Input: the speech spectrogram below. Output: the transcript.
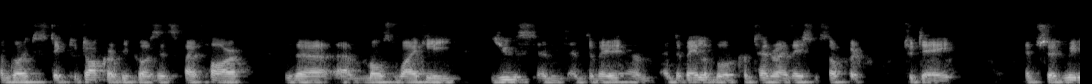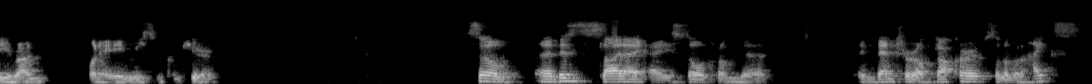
I'm going to stick to Docker because it's by far the uh, most widely used and, and, um, and available containerization software today and should really run on any recent computer. So uh, this is a slide I, I, stole from the inventor of Docker, Solomon Hykes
